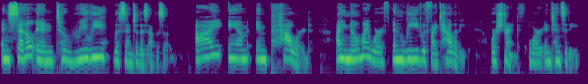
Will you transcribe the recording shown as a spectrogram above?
and settle in to really listen to this episode. I am empowered. I know my worth and lead with vitality or strength or intensity.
